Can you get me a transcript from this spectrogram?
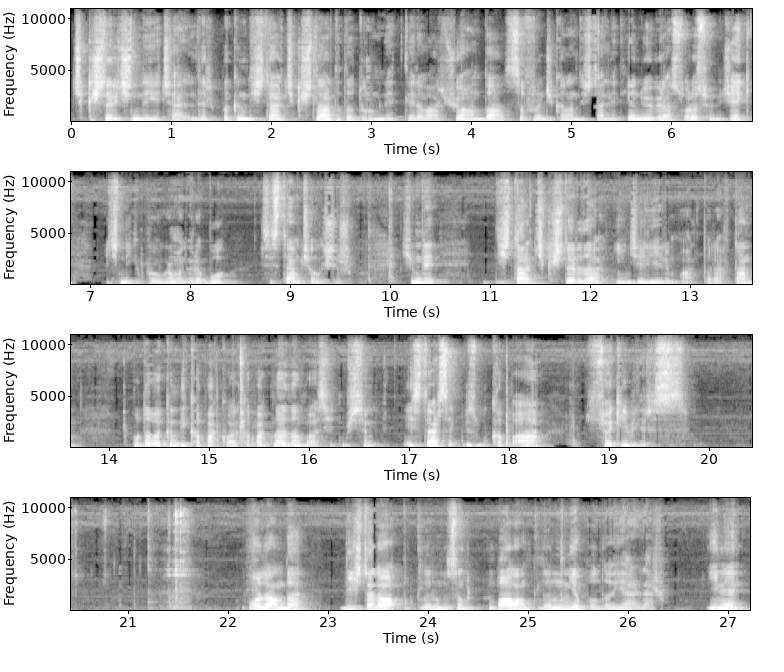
çıkışlar için de geçerlidir. Bakın dijital çıkışlarda da durum ledleri var. Şu anda 0. kanal dijital led yanıyor. Biraz sonra sönecek. İçindeki programa göre bu sistem çalışır. Şimdi dijital çıkışları da inceleyelim alt taraftan. Burada bakın bir kapak var. Kapaklardan bahsetmiştim. İstersek biz bu kapağı sökebiliriz. Buradan da dijital outputlarımızın bağlantılarının yapıldığı yerler. Yine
